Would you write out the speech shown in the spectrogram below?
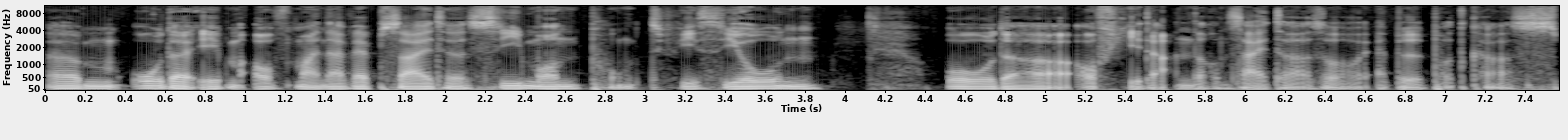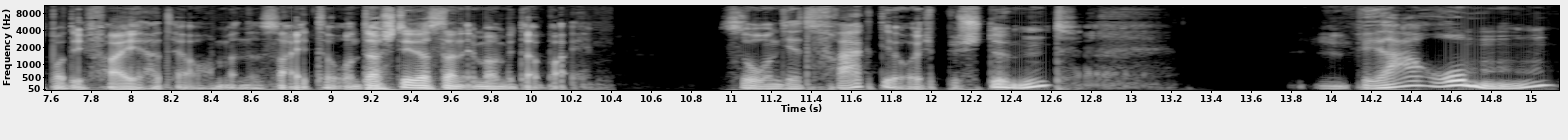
ähm, oder eben auf meiner Webseite simon.vision oder auf jeder anderen Seite, also Apple Podcasts, Spotify hat ja auch immer eine Seite und da steht das dann immer mit dabei. So, und jetzt fragt ihr euch bestimmt, warum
